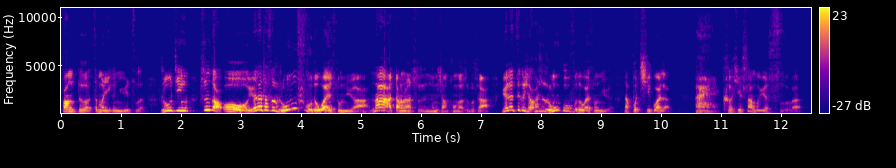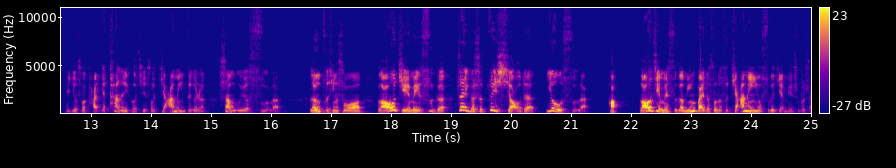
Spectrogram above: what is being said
方得这么一个女子。如今知道哦，原来她是荣府的外孙女啊，那当然是能想通了，是不是啊？原来这个小孩是荣国府的外孙女，那不奇怪了。哎，可惜上个月死了，也就是说，他一叹了一口气，说贾敏这个人上个月死了。冷子兴说，老姐妹四个，这个是最小的，又死了。好。老姐妹四个，明摆着说的是贾敏有四个姐妹，是不是？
